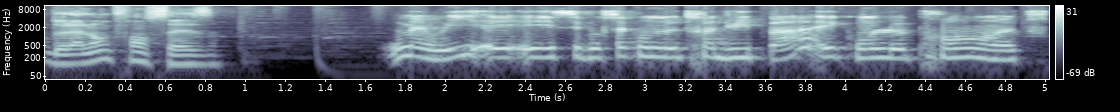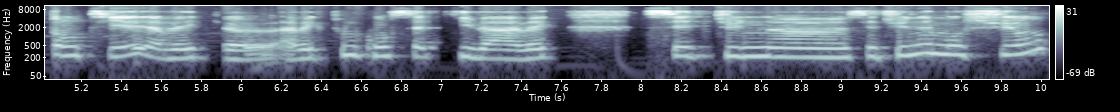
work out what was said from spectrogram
de la langue française. Mais oui, et, c'est pour ça qu'on ne le traduit pas et qu'on le prend euh, tout entier avec euh, avec tout le concept qui va avec. C'est une euh, c'est une émotion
